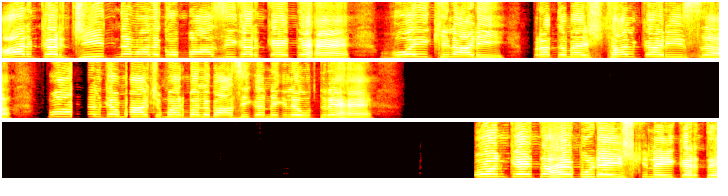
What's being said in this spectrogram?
हार कर जीतने वाले को बाजीगर कहते हैं वही खिलाड़ी प्रथम स्थल कर इस फाइनल के मैच में बल्लेबाजी करने के लिए उतरे हैं। कौन कहता है बूढ़े इश्क नहीं करते?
